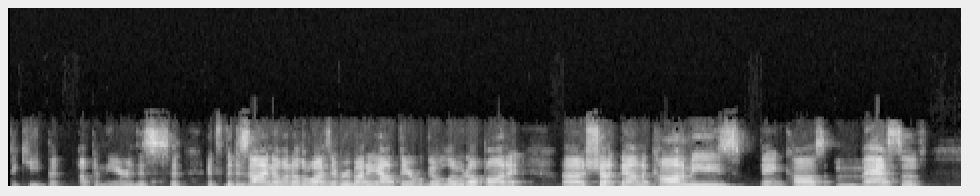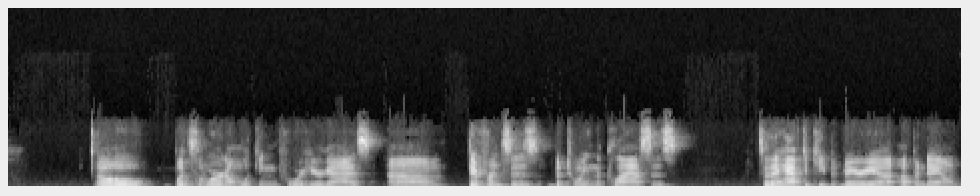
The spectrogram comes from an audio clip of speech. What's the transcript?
to keep it up in the air. This it's the design of it. Otherwise, everybody out there will go load up on it, uh, shut down economies, and cause massive. Oh, what's the word I'm looking for here, guys? Um, differences between the classes. So they have to keep it very uh, up and down.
